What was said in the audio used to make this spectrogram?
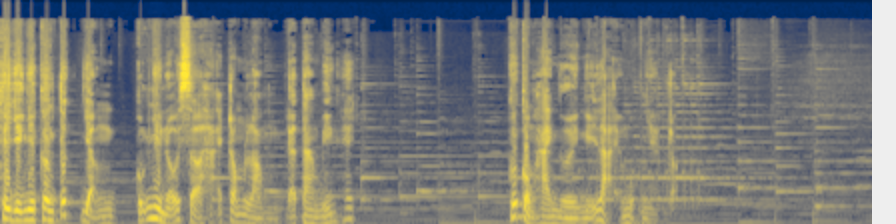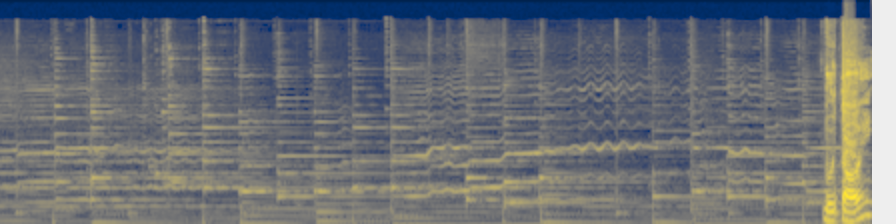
Thì dường như cơn tức giận cũng như nỗi sợ hãi trong lòng đã tan biến hết. Cuối cùng hai người nghỉ lại ở một nhà trọ. Buổi tối,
